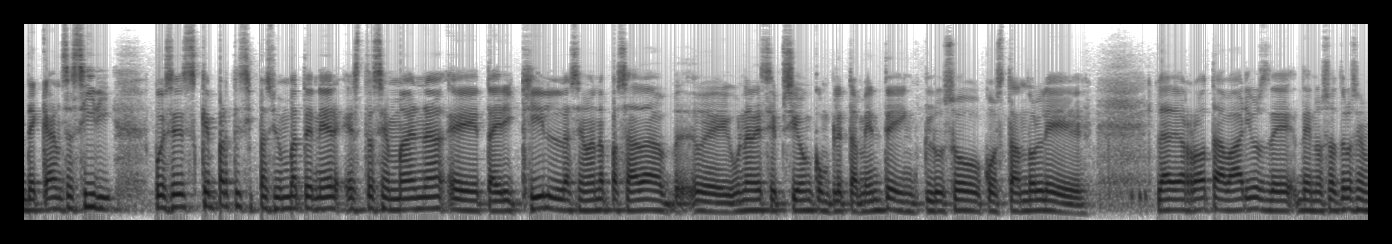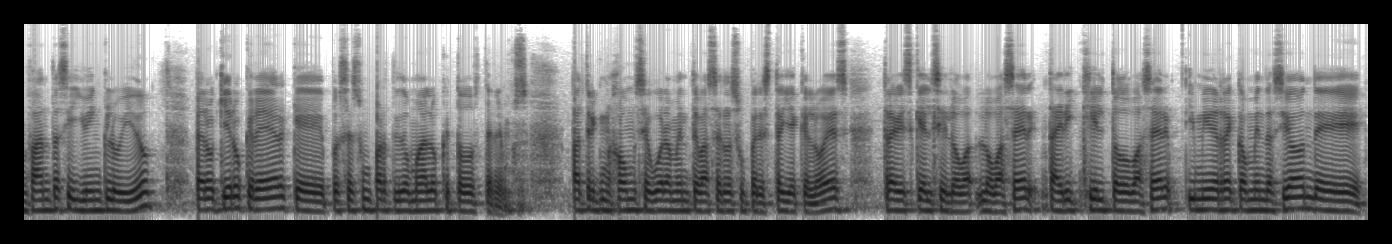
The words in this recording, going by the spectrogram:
de Kansas City, pues es qué participación va a tener esta semana eh, Tyreek Hill. La semana pasada eh, una decepción completamente, incluso costándole la derrota a varios de, nosotros en Fantasy, yo incluido, pero quiero creer que pues es un partido malo que todos tenemos. Patrick Mahomes seguramente va a ser la superestrella que lo es, Travis Kelsey lo, lo va a ser, Tyreek Hill todo va a ser, y mi recomendación de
